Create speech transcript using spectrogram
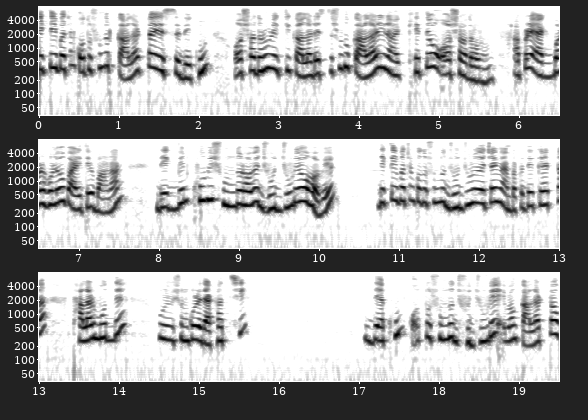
দেখতেই পাচ্ছেন কত সুন্দর কালারটা এসছে, দেখুন। অসাধারণ একটি কালার এসছে, শুধু কালারই নয় খেতেও অসাধারণ। আপনারা একবার হলেও বাড়িতে বানান, দেখবেন খুবই সুন্দর হবে, ঝুরঝুরেও হবে। দেখতেই পাচ্ছেন কত সুন্দর ঝুরঝুরে হয়েছে, আমি আপনাদেরকে একটা থালার মধ্যে পরিবেশন করে দেখাচ্ছি। দেখুন কত সুন্দর ঝুরঝুরে এবং কালারটাও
